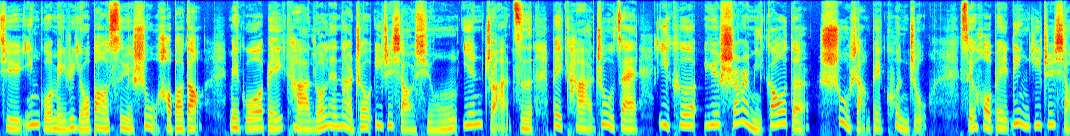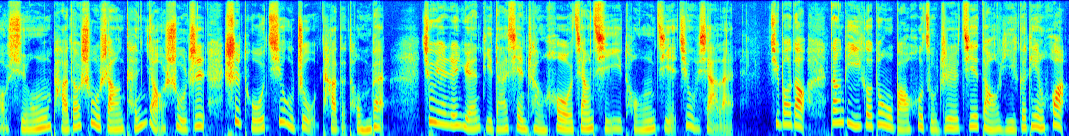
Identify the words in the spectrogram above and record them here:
据英国《每日邮报》四月十五号报道，美国北卡罗来纳州一只小熊因爪子被卡住在一棵约十二米高的树上被困住，随后被另一只小熊爬到树上啃咬树枝，试图救助它的同伴。救援人员抵达现场后，将其一同解救下来。据报道，当地一个动物保护组织接到一个电话，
